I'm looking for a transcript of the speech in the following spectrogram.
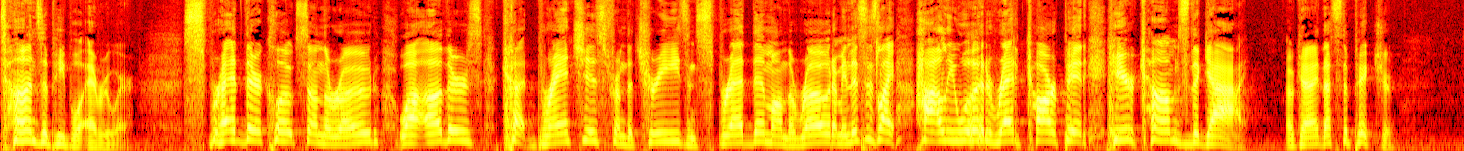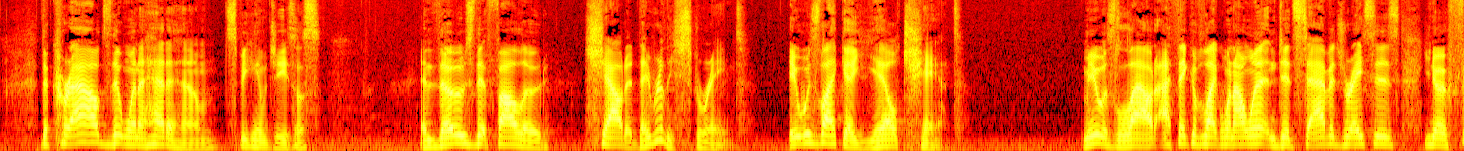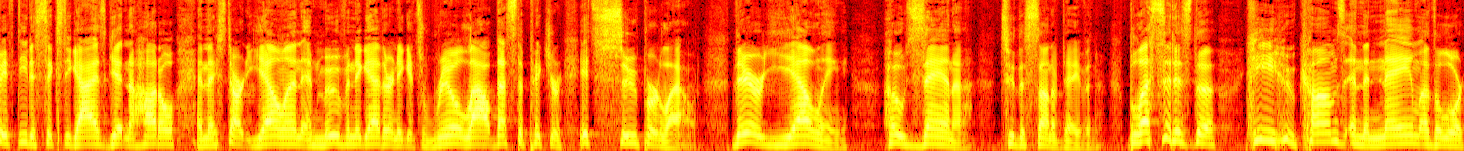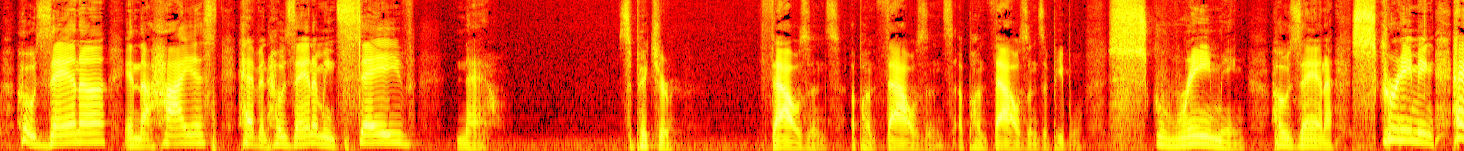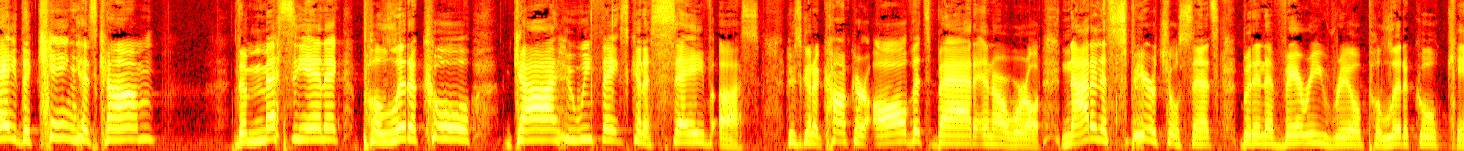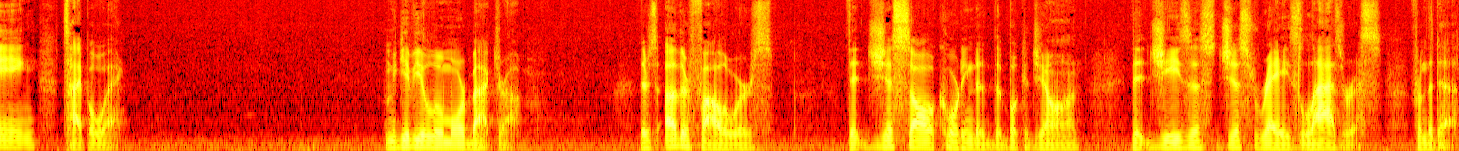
Tons of people everywhere spread their cloaks on the road while others cut branches from the trees and spread them on the road. I mean, this is like Hollywood red carpet. Here comes the guy. Okay? That's the picture. The crowds that went ahead of him, speaking of Jesus, and those that followed shouted. They really screamed. It was like a yell chant. I mean, it was loud. I think of like when I went and did savage races, you know, 50 to 60 guys get in a huddle and they start yelling and moving together and it gets real loud. That's the picture. It's super loud. They're yelling, Hosanna to the Son of David. Blessed is the he who comes in the name of the Lord. Hosanna in the highest heaven. Hosanna means save now. It's a picture thousands upon thousands upon thousands of people screaming, Hosanna, screaming, hey, the king has come. The messianic political guy who we think is going to save us, who's going to conquer all that's bad in our world. Not in a spiritual sense, but in a very real political king type of way. Let me give you a little more backdrop. There's other followers that just saw, according to the book of John, that Jesus just raised Lazarus from the dead.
